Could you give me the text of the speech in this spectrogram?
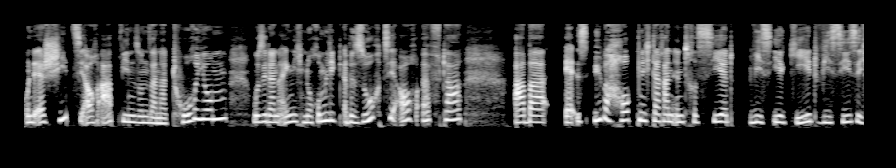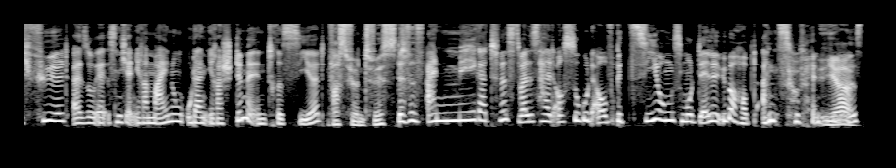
Und er schiebt sie auch ab wie in so ein Sanatorium, wo sie dann eigentlich nur rumliegt. Er besucht sie auch öfter, aber er ist überhaupt nicht daran interessiert, wie es ihr geht, wie sie sich fühlt. Also er ist nicht an ihrer Meinung oder an ihrer Stimme interessiert. Was für ein Twist. Das ist ein mega Twist, weil es halt auch so gut auf Beziehungsmodelle überhaupt anzuwenden ja, ist.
